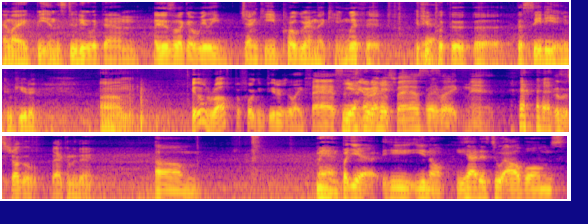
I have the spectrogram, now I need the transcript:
and like be in the studio with them. Like, there's like a really janky program that came with it. If you Yeah. put the, the the CD in your computer, um, it was rough before computers were like fast. And Yeah, the internet right. was fast. Right, it's right. like man, it was a struggle back in the day. Um, man, but yeah, he you know he had his two albums,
